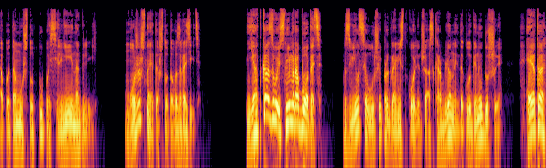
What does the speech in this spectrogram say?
а потому, что тупо сильнее и наглей. Можешь на это что-то возразить? «Я отказываюсь с ним работать!» Взвился лучший программист колледжа, оскорбленный до глубины души. «Это...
